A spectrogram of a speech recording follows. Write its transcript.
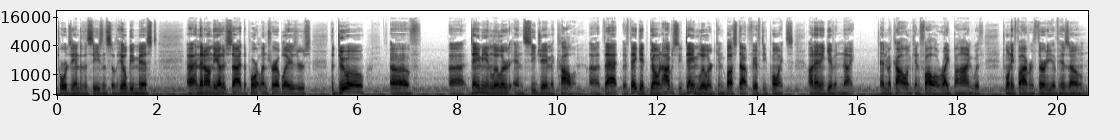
towards the end of the season, so he'll be missed. Uh, and then on the other side, the Portland Trailblazers, the duo of uh, Damian Lillard and CJ McCollum. Uh, that, if they get going, obviously Dame Lillard can bust out 50 points on any given night, and McCollum can follow right behind with 25 or 30 of his own.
